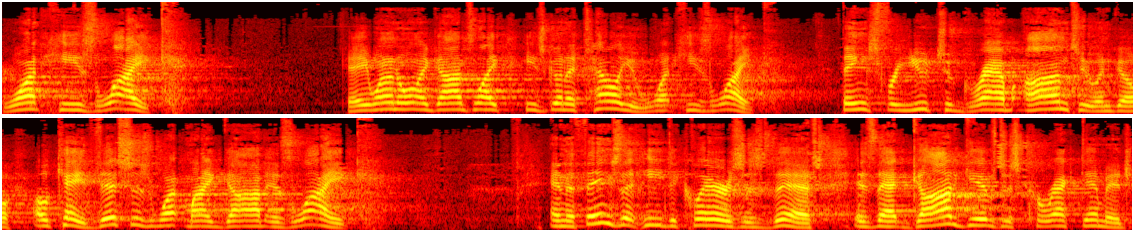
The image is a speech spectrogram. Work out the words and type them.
what he's like. Okay, you want to know what my God's like? He's going to tell you what He's like. Things for you to grab onto and go, okay, this is what my God is like. And the things that he declares is this is that God gives his correct image,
